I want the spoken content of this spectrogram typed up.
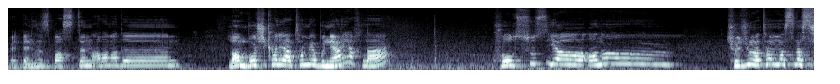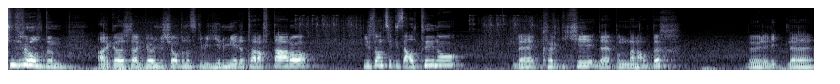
Evet ben hız bastım alamadım. Lan boş kaleye atamıyor bu ne ayak la? Kolsuz ya ana. Çocuğun atamamasına sinir oldum. Arkadaşlar görmüş olduğunuz gibi 27 taraftaro. 118 Altino ve 42 de bundan aldık. Böylelikle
